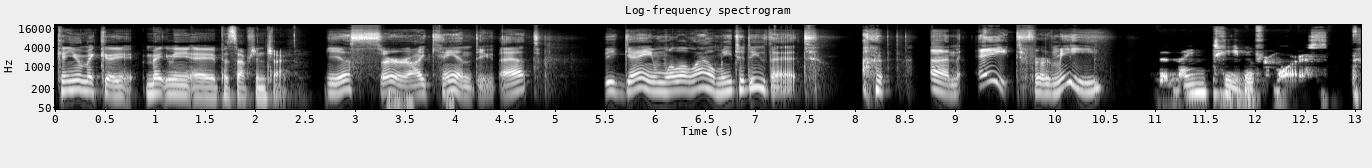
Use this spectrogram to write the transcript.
can you make a make me a perception check? Yes, sir, I can do that. The game will allow me to do that. An eight for me. the 19 for Morris.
